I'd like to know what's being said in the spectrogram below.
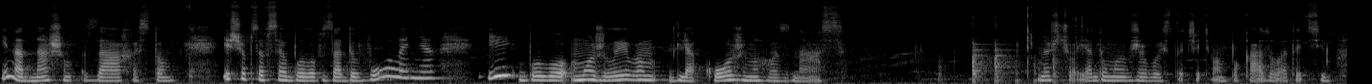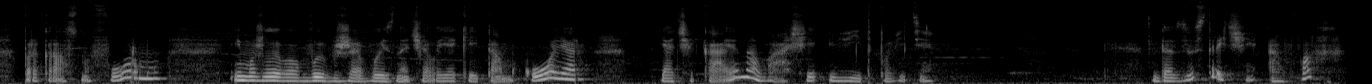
і над нашим захистом. І щоб це все було в задоволення і було можливим для кожного з нас. Ну що, я думаю, вже вистачить вам показувати цю прекрасну форму. І, можливо, ви вже визначили, який там колір. Я чекаю на ваші відповіді. До зустрічі, Авах!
